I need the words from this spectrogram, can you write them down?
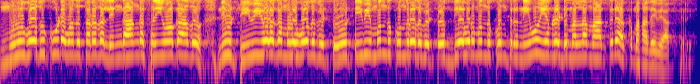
ಮುಳುಗೋದು ಕೂಡ ಒಂದು ಥರದ ಲಿಂಗಾಂಗ ಸಂಯೋಗ ಅದು. ನೀವು ಟಿವಿ ಒಳಗೆ ಮುಳುಗೋದು ಬಿಟ್ಟು ಟಿವಿ ಮುಂದೆ ಕುಂದ್ರೋದು ಬಿಟ್ಟು, ದೇವರ ಮುಂದೆ ಕುಂತ್ರಿ ನೀವು ಎಮ್ರೆಡ್ಡಿ ಮಲ್ಲಮ್ಮ ಆಗ್ತೀರಿ, ಅಕ್ಕ ಮಹಾದೇವಿ ಆಗ್ತೀರಿ.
